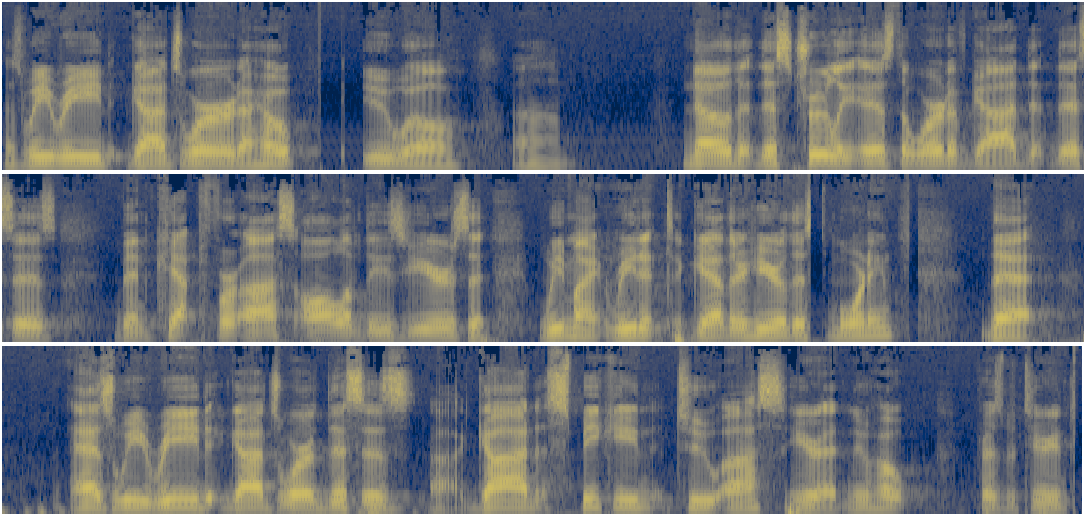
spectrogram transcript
As we read God's Word, I hope you will um, know that this truly is the Word of God, that this has been kept for us all of these years, that we might read it together here this morning, that as we read God's Word, this is uh, God speaking to us here at New Hope Presbyterian Church.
